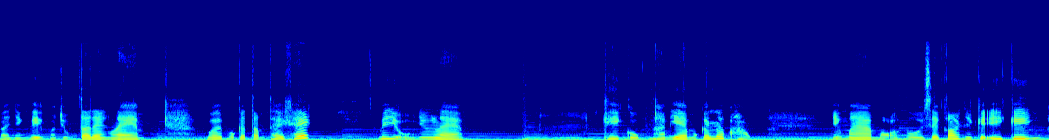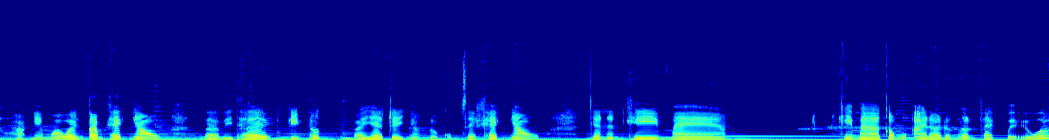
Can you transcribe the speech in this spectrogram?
và những việc mà chúng ta đang làm với một cái tâm thế khác. Ví dụ như là khi cùng tham gia một cái lớp học, nhưng mà mỗi người sẽ có những cái ý kiến hoặc những mối quan tâm khác nhau và vì thế kiến thức và giá trị nhận được cũng sẽ khác nhau. Cho nên khi mà khi mà có một ai đó đứng lên phát biểu á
